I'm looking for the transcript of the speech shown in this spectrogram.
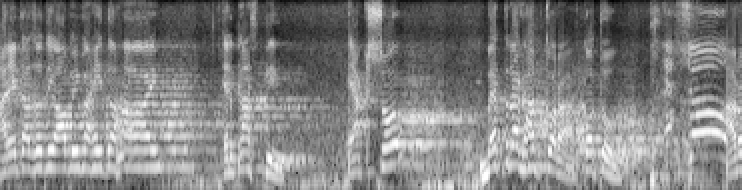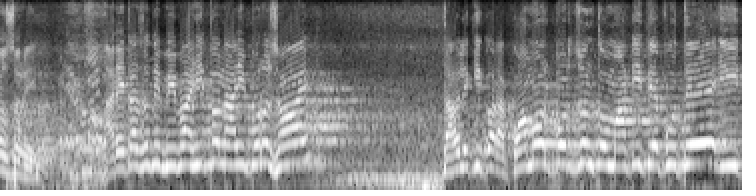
আর এটা যদি অবিবাহিত হয়, এর কাজ কি? একশো? বেত্রাঘাত করা কত? আরও জোরে। আর এটা যদি বিবাহিত নারী পুরুষ হয় তাহলে কি করা? কমর পর্যন্ত মাটিতে পুঁতে ইট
